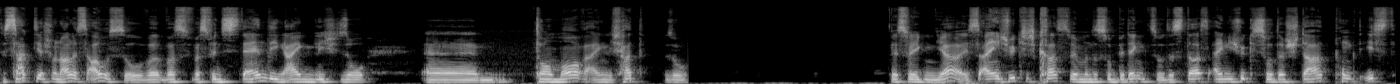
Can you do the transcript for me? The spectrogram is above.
das sagt ja schon alles aus, so wa- was was für ein Standing eigentlich so ähm, Tom Moore eigentlich hat, so. Deswegen, ja, ist eigentlich wirklich krass, wenn man das so bedenkt, so, dass das eigentlich wirklich so der Startpunkt ist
